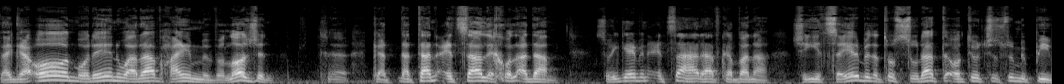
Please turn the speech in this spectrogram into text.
והגאון מורנו הרב חיים מוולוז'ין נתן עצה לכל אדם. So he gave an עצה how to have כוונה. שיצייר בדתו צורת האותיות שעשו מפיו.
